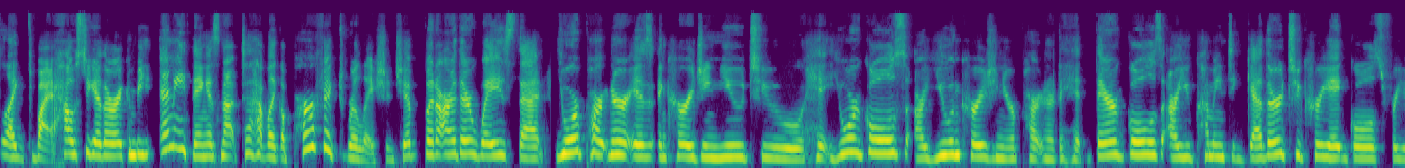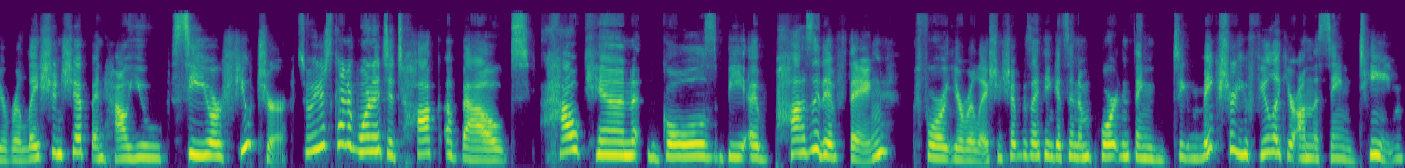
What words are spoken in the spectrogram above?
like to buy a house together, it can be anything. It's not to have like a perfect relationship, but are there ways that your partner is encouraging you to hit your goals? Are you encouraging your partner to hit their goals? Are you coming together to create goals for your relationship and how you see your future? So we just kind of wanted to talk about how can goals be a positive thing for your relationship because I think it's an important thing to make sure you feel like you're on the same team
